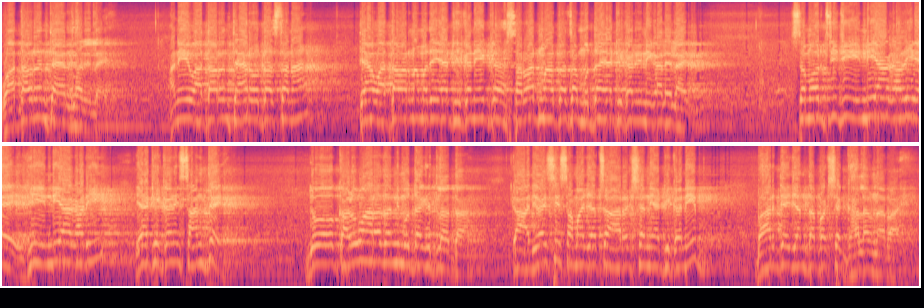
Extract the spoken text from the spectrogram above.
वातावरण तयार झालेलं आहे. आणि वातावरण तयार होत असताना त्या वातावरणामध्ये या ठिकाणी एक सर्वात महत्त्वाचा मुद्दा या ठिकाणी निघालेला आहे. समोरची जी इंडिया आघाडी आहे ही इंडिया आघाडी या ठिकाणी सांगते. जो काळू महाराजांनी मुद्दा घेतला होता का आदिवासी समाजाचं आरक्षण या ठिकाणी भारतीय जनता पक्ष घालवणार आहे.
